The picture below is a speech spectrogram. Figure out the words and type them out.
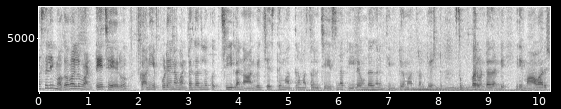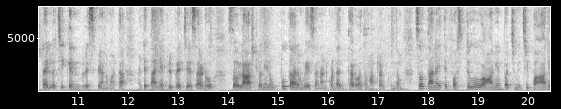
అసలు ఈ మగవాళ్ళు వంటే చేయరు కానీ ఎప్పుడైనా వంటగదిలోకి వచ్చి ఇలా నాన్ వెజ్ చేస్తే మాత్రం అసలు చేసిన ఫీలే ఉండదు కానీ తింటే మాత్రం టేస్ట్ సూపర్ ఉంటుందండి ఇది మా వారి స్టైల్లో చికెన్ రెసిపీ అనమాట అంటే తనే ప్రిపేర్ చేశాడు. సో లాస్ట్లో నేను ఉప్పు కారం వేసాను అనుకోండి అది తర్వాత మాట్లాడుకుందాం. సో తనైతే ఫస్ట్ ఆనియన్ పచ్చిమిర్చి బాగా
